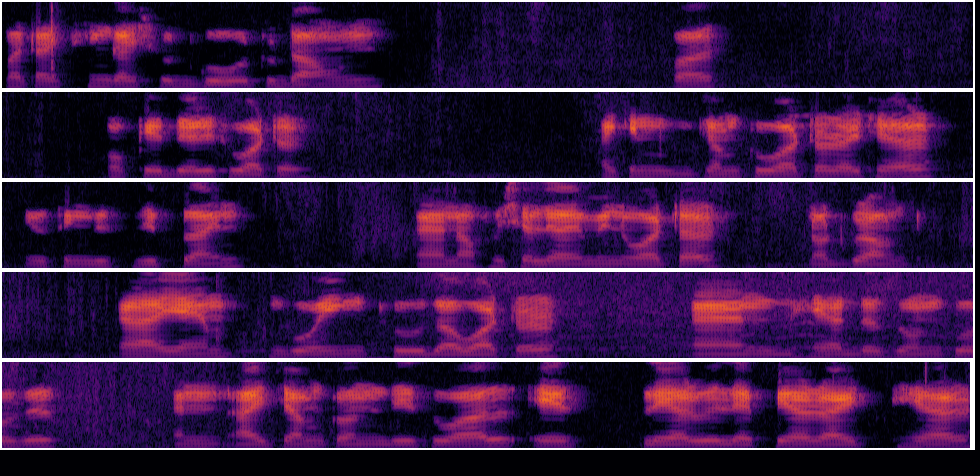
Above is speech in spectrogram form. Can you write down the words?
But I think I should go to down first okay there is water. I can jump to water right here using this zip line. And officially I am in water not ground. Here I am going through the water and here the zone closes. And I jumped on this wall a player will appear right here.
